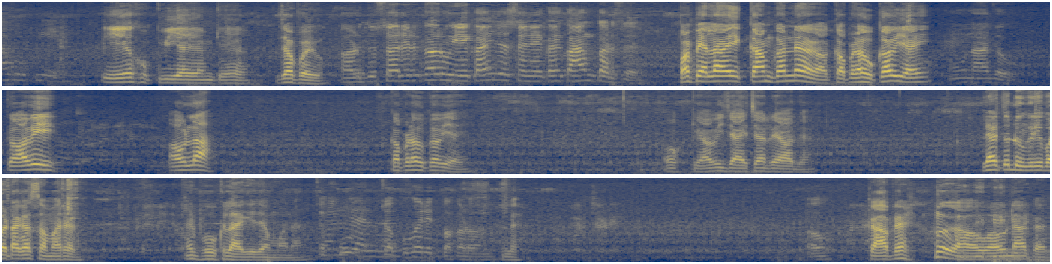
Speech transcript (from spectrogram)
આ હુકવી એ હુકવી આય એમ કે જા ભાઈ. અડધું શરીર કરું એ કઈ જશે ને કઈ કામ કરશે. પણ પહેલા એક કામ કર ને કપડાં હુકાવી આય. હું ના જાઉં. તો આવી. અવલા કપડાં હુકાવી આય. ઓકે આવી જાય છે ને રહેવા દે. લે તો ડુંગળી બટાકા સમારે. ભૂખ લાગી છે મને ચપ્પુ ચપ્પુ કરી પકડવાનું. લે. કાપે આવ આવ ના કર.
